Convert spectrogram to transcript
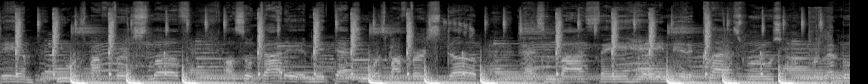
Damn, you was my first love. Also gotta admit that you was my first dub. Passing by saying hey near the classrooms. Remember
